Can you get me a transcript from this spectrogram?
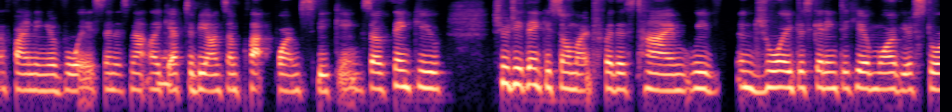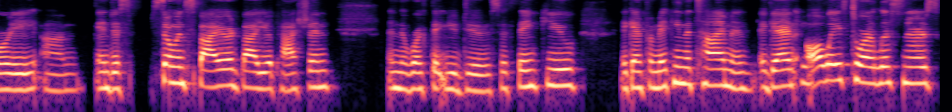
of finding your voice and it's not like you have to be on some platform speaking. So thank you shruti thank you so much for this time. We've enjoyed just getting to hear more of your story um, and just so inspired by your passion and the work that you do so thank you again for making the time. And again, always to our listeners,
